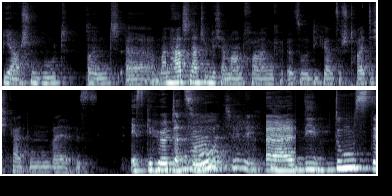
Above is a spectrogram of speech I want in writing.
ja schon gut. Und äh, man hat natürlich am Anfang also die ganze Streitigkeiten, weil es es gehört dazu. Ja, natürlich. Äh, die dummste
